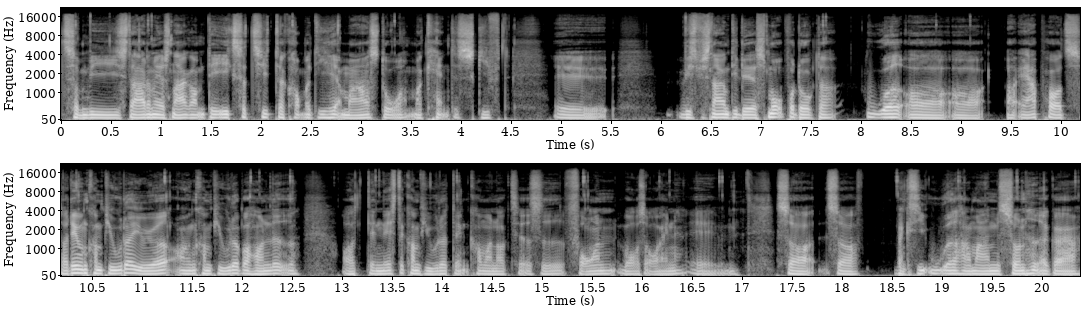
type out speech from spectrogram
som vi startede med at snakke om, det er ikke så tit, der kommer de her meget store, markante skift. Øh, hvis vi snakker om de der små produkter, uret og, og, og AirPods, så er det jo en computer i øret og en computer på håndledet og den næste computer, den kommer nok til at sidde foran vores øjne. Øh, så, så man kan sige, at uret har meget med sundhed at gøre.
